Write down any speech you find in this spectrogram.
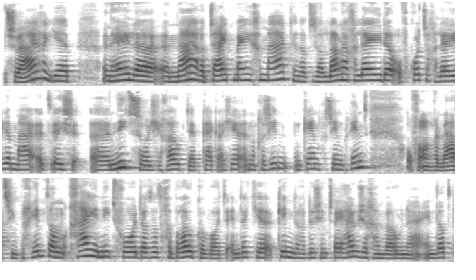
zwaar. Je hebt een hele nare tijd meegemaakt. En dat is al langer geleden of korter geleden. Maar het is uh, niet zoals je gehoopt hebt. Kijk, als je een gezin, een kerngezin begint. Of een relatie begint. Dan ga je niet voor dat het gebroken wordt. En dat je kinderen dus in twee huizen gaan wonen. En dat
